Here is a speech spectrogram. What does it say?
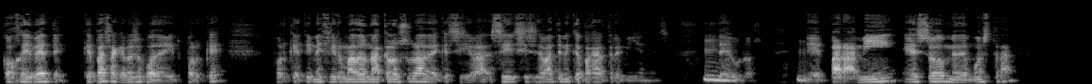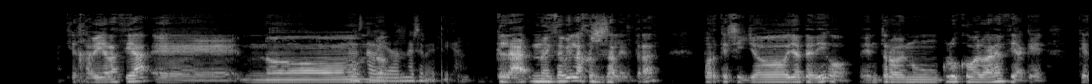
coge y vete. ¿Qué pasa? Que no se puede ir. ¿Por qué? Porque tiene firmada una cláusula de que si, va, si, si se va tiene que pagar 3 millones de euros. para mí eso me demuestra que Javi Gracia no... No sabía dónde se metía. Claro, no hizo bien las cosas al entrar. Porque si yo, ya te digo, entro en un club como el Valencia, que, que,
